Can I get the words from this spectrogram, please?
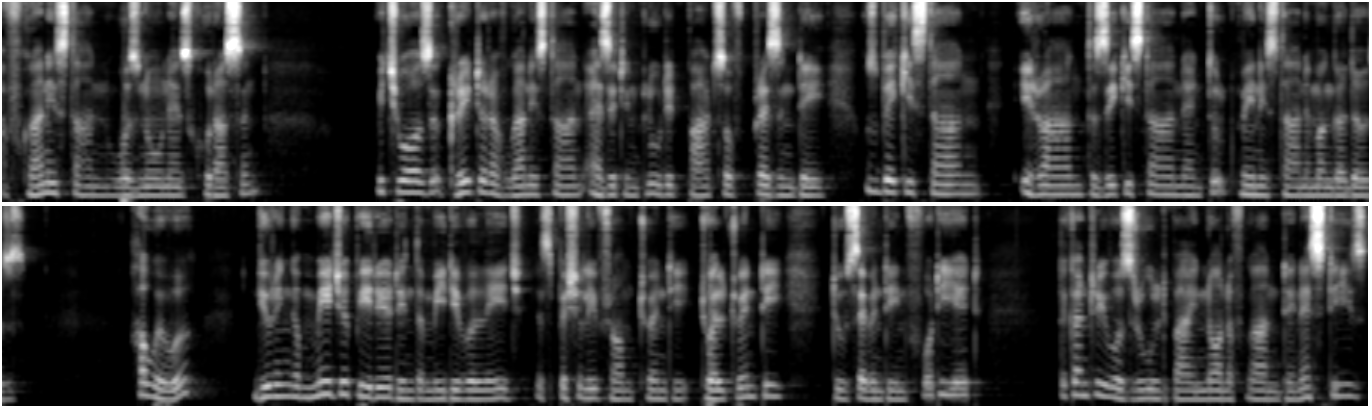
Afghanistan was known as Khurasan which was Greater Afghanistan as it included parts of present day Uzbekistan, Iran, Tajikistan, and Turkmenistan, among others. However, during a major period in the medieval age, especially from 20, 1220 to 1748, the country was ruled by non Afghan dynasties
